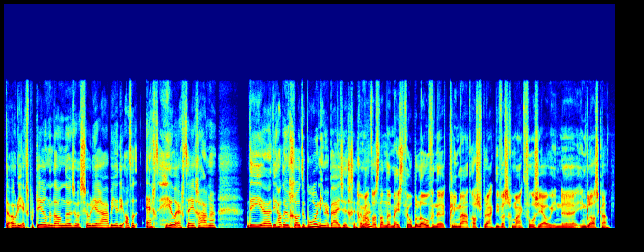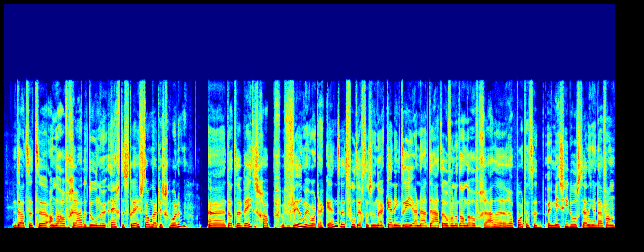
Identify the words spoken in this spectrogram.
de olie-exporterende landen, zoals Saudi-Arabië, die altijd echt heel erg tegenhangen. Die, uh, die hadden een grote broer niet meer bij zich. Zeg maar. En wat was dan de meest veelbelovende klimaatafspraak die was gemaakt volgens jou in, uh, in Glasgow? Dat het uh, anderhalve graden doel nu echt de streefstandaard is geworden. Uh, dat de wetenschap veel meer wordt erkend. Het voelt echt als een erkenning drie jaar na dato van het anderhalve graden rapport. Dat de emissiedoelstellingen daarvan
